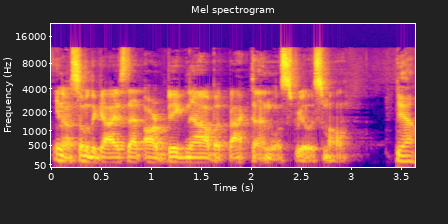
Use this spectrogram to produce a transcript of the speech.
you know, some of the guys that are big now, but back then was really small. Yeah.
